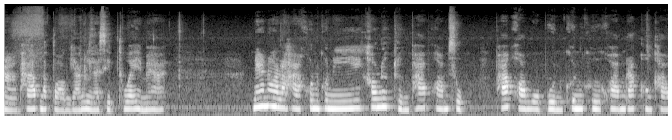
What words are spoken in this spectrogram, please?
าภาพมาตอกย้ำอีกละสิบถ้วยเห็นไหมคะแน่นอนละค่ะคนคนนี้เขานึกถึงภาพความสุข ภาพความอบอุ่นคุณคือความรักของเขา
